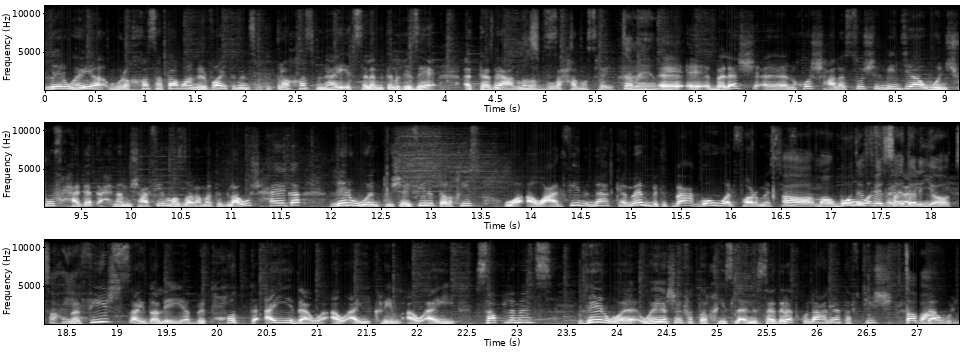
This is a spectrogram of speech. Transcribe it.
غير وهي مرخصة طبعا الفيتامينز بتترخص من هيئة سلامة الغذاء التابعة لوزاره. الصحة المصرية. تمام. آه، آه، بلاش آه، نخش على ال social media ونشوف حاجات إحنا مش عارفين مصدرها. ما تبلعوش حاجة غير وأنتوا شايفين التراخيص أو عارفين إنها كمان بتتباع جوه ال pharmacy. آه موجودة في. الصيدليات صحيح. مفيش صيدلية بتحط أي دواء أو أي كريم أو أي supplements غير وهي شايفة الترخيص لأن الصيدليات كلها عليها تفتيش طبعا. دوري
